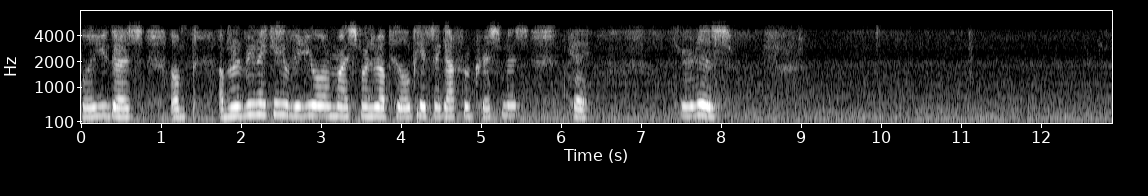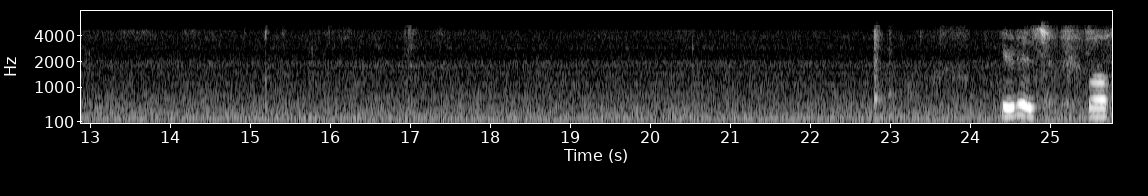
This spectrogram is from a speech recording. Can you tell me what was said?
Well, you guys, um, I'm gonna be making a video on my SpongeBob pillowcase I got for Christmas. Okay, here it is. Here it is. Well,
